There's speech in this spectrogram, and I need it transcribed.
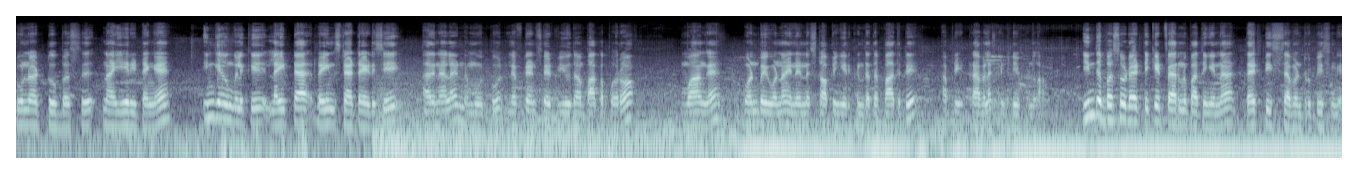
டூ நாட் டூ பஸ்ஸு நான் ஏறிட்டேங்க. இங்கே உங்களுக்கு லைட்டாக ரெயின் ஸ்டார்ட் ஆகிடுச்சு அதனால் நம்ம இப்போது லெஃப்ட் ஹேண்ட் சைடு வியூ தான் பார்க்க போகிறோம் வாங்க ஒன் பை ஒன்னாக என்னென்ன ஸ்டாப்பிங் இருக்குன்றதை பார்த்துட்டு அப்படி ட்ராவலை கண்டினியூ பண்ணலாம். இந்த பஸ்ஸோட டிக்கெட் ஃபேர்னு பார்த்தீங்கன்னா தேர்ட்டி செவன் ருபீஸுங்க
